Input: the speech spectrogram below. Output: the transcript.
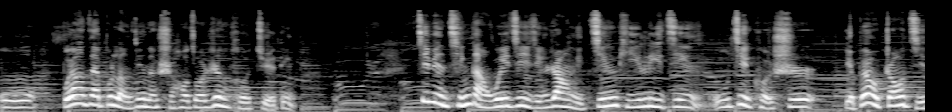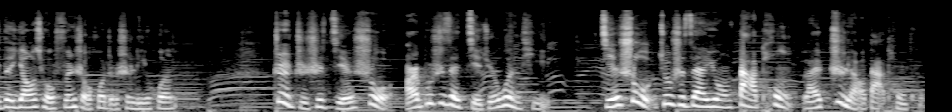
五。不要在不冷静的时候做任何决定，即便情感危机已经让你精疲力尽、无计可施，也不要着急的要求分手或者是离婚，这只是结束，而不是在解决问题。结束就是在用大痛来治疗大痛苦。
